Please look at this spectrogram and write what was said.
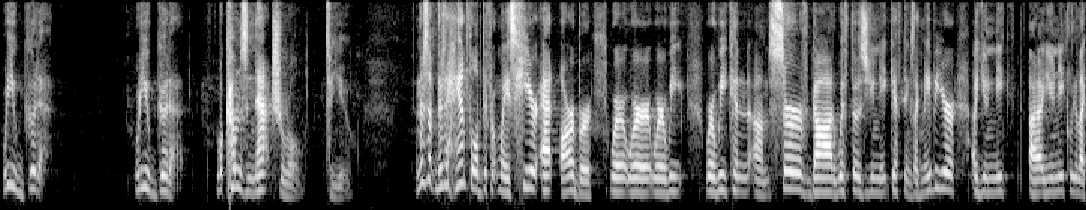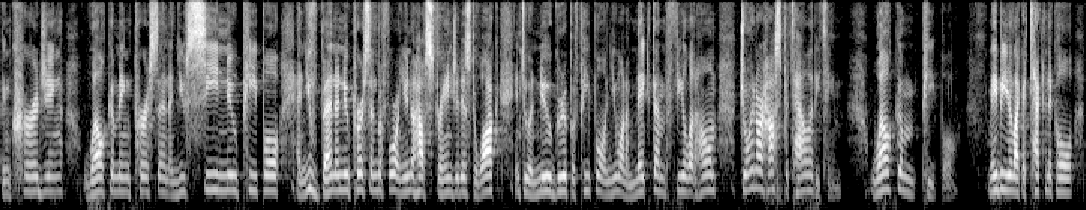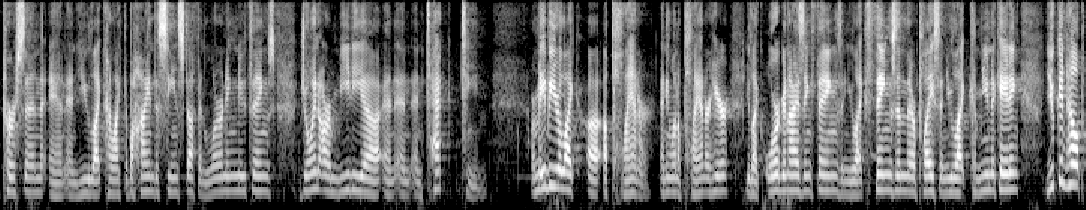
What are you good at? What are you good at? What comes natural to you? And there's a, there's a handful of different ways here at Arbor where, where, where, we, where we can um, serve God with those unique giftings. Like maybe you're a unique a uniquely like encouraging, welcoming person and you see new people and you've been a new person before and you know how strange it is to walk into a new group of people and you want to make them feel at home, join our hospitality team. Welcome people. Maybe you're like a technical person and, and you like kind of like the behind the scenes stuff and learning new things. Join our media and, and, and tech team. Or maybe you're like a, a, planner. Anyone a planner here? You like organizing things and you like things in their place and you like communicating. You can help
